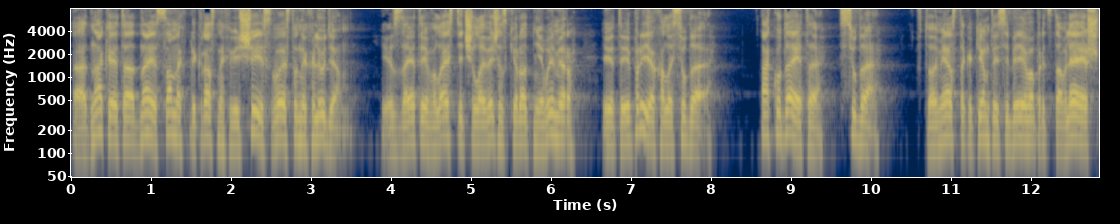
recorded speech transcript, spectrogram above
«Однако это одна из самых прекрасных вещей, свойственных людям. Из-за этой власти человеческий род не вымер, и ты приехала сюда». «А куда это? Сюда?» «В то место, каким ты себе его представляешь,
